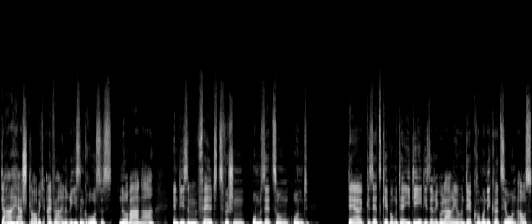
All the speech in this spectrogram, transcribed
da herrscht, glaube ich, einfach ein riesengroßes Nirvana in diesem Feld zwischen Umsetzung und der Gesetzgebung und der Idee dieser Regularien und der Kommunikation aus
